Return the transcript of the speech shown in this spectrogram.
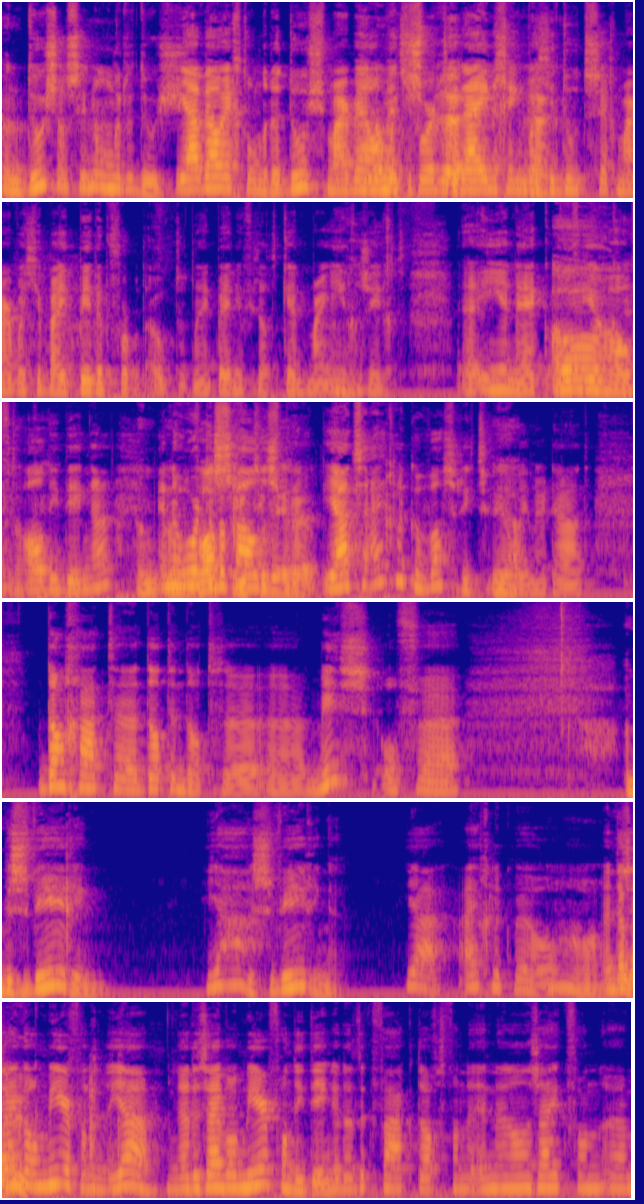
Een douche als in onder de douche. ja, wel echt onder de douche, maar wel met een soort reiniging wat je doet, zeg maar, wat je bij het bidden bijvoorbeeld ook doet. Maar ik weet niet of je dat kent, maar in je gezicht, eh, in je nek, Oh, over je hoofd, al die dingen. Een, En dan hoort een bepaalde spreuk. Ja, het is eigenlijk een wasritueel, Ja. inderdaad. Dan gaat eh, dat en dat mis. Of Een bezwering. ja, Bezweringen. Ja, eigenlijk wel. Oh, en er zijn wel meer van, ja, nou, er zijn wel meer van die dingen dat ik vaak dacht van, en, en dan zei ik van, ehm,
